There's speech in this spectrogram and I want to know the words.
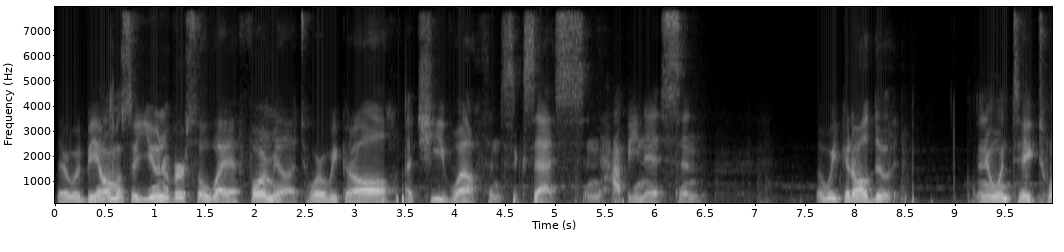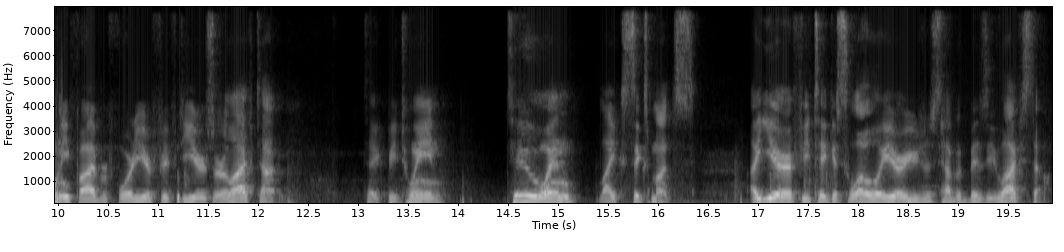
there would be almost a universal way, a formula to where we could all achieve wealth and success and happiness and that we could all do it. And it wouldn't take 25 or 40 or 50 years or a lifetime. Take between two and like six months. A year if you take it slowly or you just have a busy lifestyle.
